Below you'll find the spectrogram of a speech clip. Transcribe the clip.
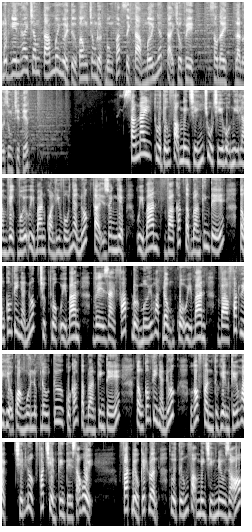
1.280 người tử vong trong đợt bùng phát dịch tả mới nhất tại châu Phi. Sau đây là nội dung chi tiết. Sáng nay, Thủ tướng Phạm Minh Chính chủ trì hội nghị làm việc với Ủy ban Quản lý vốn nhà nước tại doanh nghiệp, ủy ban và các tập đoàn kinh tế, tổng công ty nhà nước trực thuộc ủy ban về giải pháp đổi mới hoạt động của ủy ban và phát huy hiệu quả nguồn lực đầu tư của các tập đoàn kinh tế, tổng công ty nhà nước, góp phần thực hiện kế hoạch chiến lược phát triển kinh tế xã hội. Phát biểu kết luận, Thủ tướng Phạm Minh Chính nêu rõ,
